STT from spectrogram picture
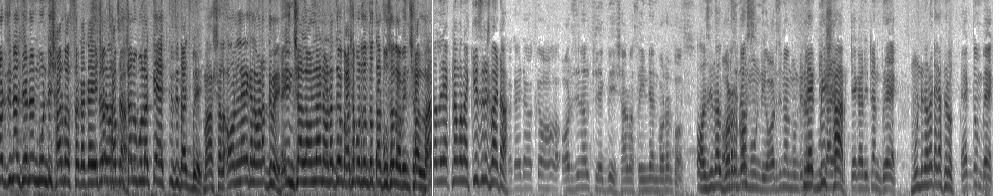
original genuine মুন্ডি সার বাচ্চা কাকা ছেলে বাচ্চা। ছাব্বিশ সাল উপলক্ষে এক পিসি থাকবে। মাশাআল্লাহ অনলাইনে খেলে অর্ডার দিবে? ইনশাল্লাহ অনলাইন অর্ডার দেবে বাসা পর্যন্ত তার পৌঁছে যাবে ইনশাল্লাহ বাঙালির এক নাম্বার ভাই কি জিনিস ভাই এটা? কাকা এটা একটা অরিজিনাল ফ্ল্যাগ বি সার বাচ্চা Indian border cross original border cross মুন্ডি অরিজিনাল মুন্ডি Flag বি সার। টাকা রিটার্ন ব্যাক মুন্ডি নাহলে টাকা ফেরত? একদম ব্যাক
